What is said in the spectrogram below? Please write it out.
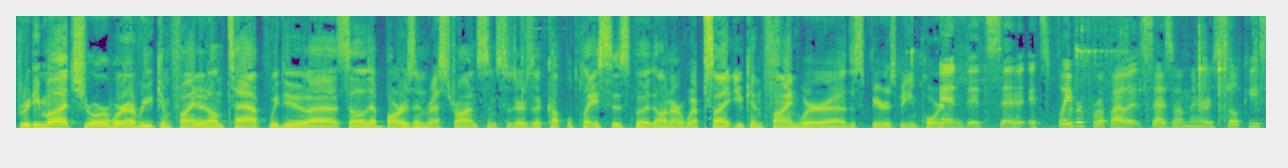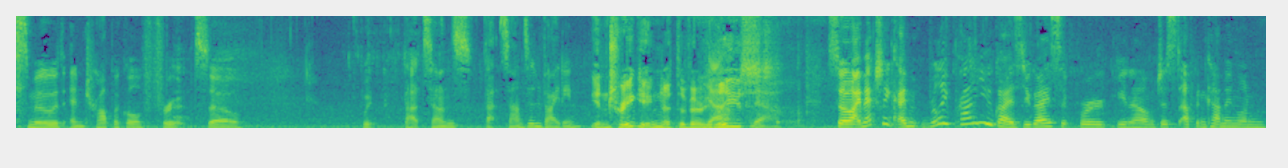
Pretty much, or wherever you can find it on tap. We do uh, sell it at bars and restaurants, and so there's a couple places. But on our website, you can find where uh, this beer is being poured. And its uh, its flavor profile it says on there is silky smooth and tropical fruit. So wait, that sounds that sounds inviting. Intriguing at the very yeah, least. yeah. So I'm actually I'm really proud of you guys. You guys were you know just up and coming when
